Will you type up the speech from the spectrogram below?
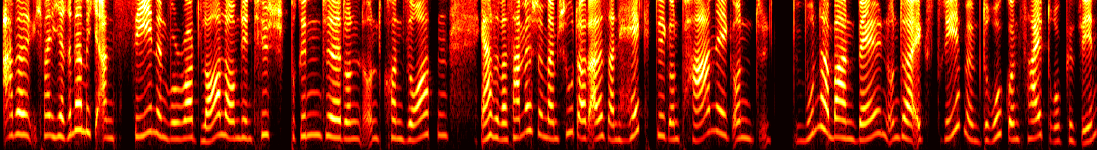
Aber ich meine, ich erinnere mich an Szenen, wo Rod Lawler um den Tisch sprintet und, und Konsorten. Ja, also was haben wir schon beim Shootout alles an Hektik und Panik und wunderbaren Bällen unter extremem Druck und Zeitdruck gesehen.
